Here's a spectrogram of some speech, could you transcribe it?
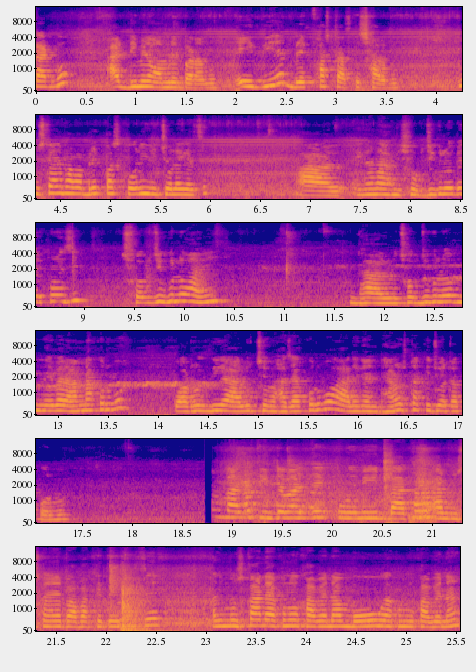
কাটবো আর ডিমের অমলেট বানাবো। এই দিয়ে ব্রেকফাস্ট আজকে ছাড়বো। মুস্কানের বাবা ব্রেকফাস্ট করিনি, চলে গেছে। আর এখানে আমি সবজিগুলো বের করেছি। সবজিগুলো আমি ঢাল, সবজিগুলো এবার রান্না করব। পটল দিয়ে আলু চে, ভাজা করব আর এখানে ঢ্যাঁড়সটা কিছু একটা করব। বাজে তিনটে বাজতে কুড়ি মিনিট বাকি। আর মুস্কানের বাবা খেতে এসেছে। আজ মুস্কান এখনও খাবে না মৌ এখনও খাবে না।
